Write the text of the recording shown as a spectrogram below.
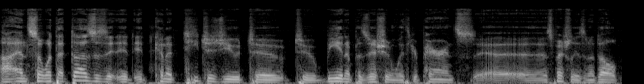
Uh, and so what that does is it, it, it kind of teaches you to to be in a position with your parents, uh, especially as an adult,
